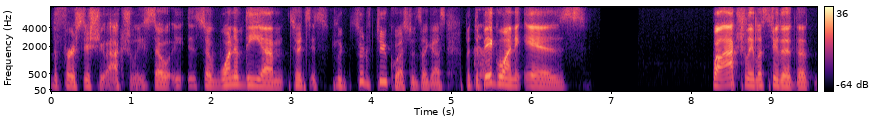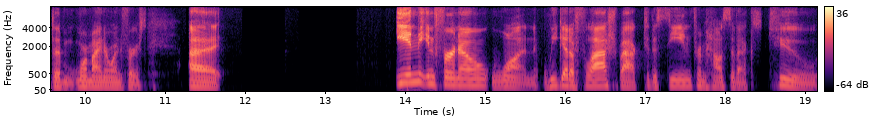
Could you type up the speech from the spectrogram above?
the first issue actually. So so one of the um so it's it's like sort of two questions I guess, but the big one is well actually let's do the the the more minor one first. Uh in Inferno 1, we get a flashback to the scene from House of X 2,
